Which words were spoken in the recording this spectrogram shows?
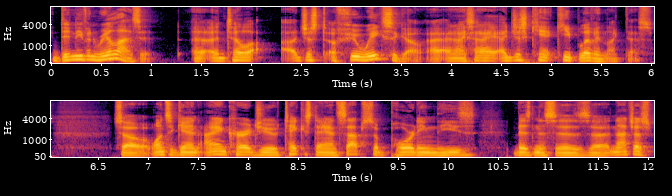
didn't even realize it uh, until uh, just a few weeks ago. And I said, I, I just can't keep living like this. So, once again, I encourage you take a stand, stop supporting these businesses, uh, not just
